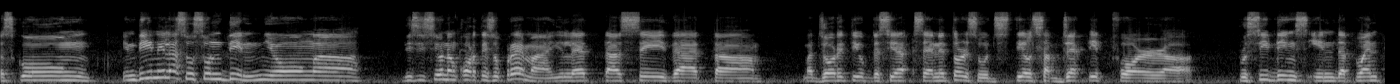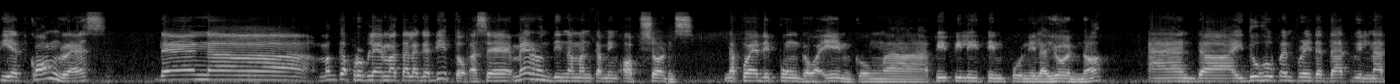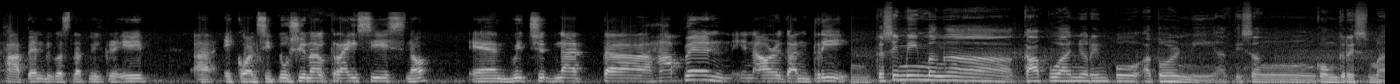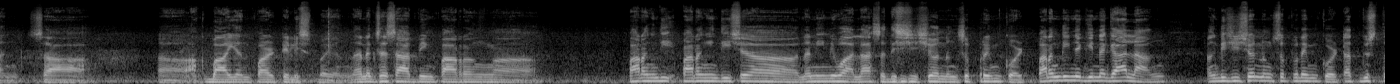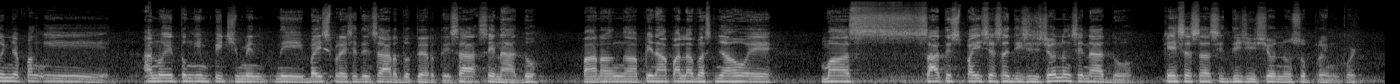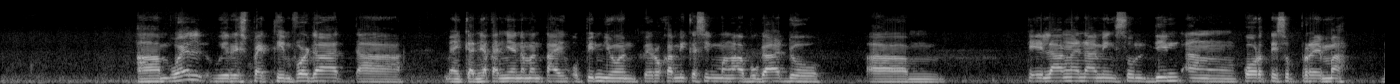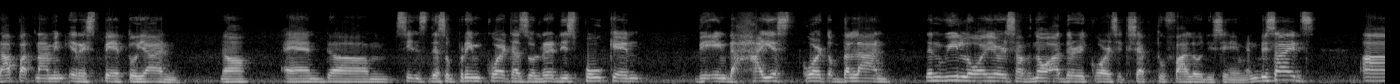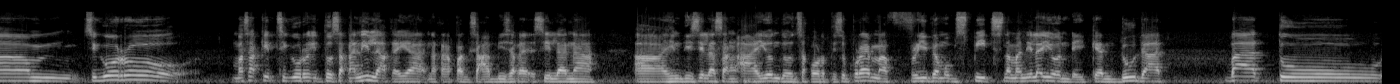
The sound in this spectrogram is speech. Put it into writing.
Tapos kung hindi nila susundin yung ah, desisyon ng Korte Suprema, let us say that ah, majority of the se- senators would still subject it for ah, proceedings in the 20th Congress, then ah, magka-problema talaga dito kasi meron din naman kaming options na pwede pong gawain kung ah, pipilitin po nila yon, no? And uh, I do hope and pray that that will not happen because that will create uh, a constitutional crisis, no? And which should not uh, happen in our country. Kasi may mga kapwa nyo rin po, attorney, at isang congressman sa ah, Akbayan Party List ba yun, na nagsasabing parang ah, parang hindi parang hindi siya naniniwala sa desisyon ng Supreme Court. Parang hindi niya ginagalang ang desisyon ng Supreme Court at gusto niya pang i ano itong impeachment ni Vice President Sara Duterte sa Senado. Parang ah, pinapalabas niya ho eh mas satisfy siya sa desisyon ng Senado kaysa sa si- desisyon ng Supreme Court. Um, well, we respect him for that. Uh, may kanya-kanya naman tayong opinion. Pero kami kasing mga abogado, um, kailangan naming sundin ang Korte Suprema. Dapat namin irespeto yan. No? And um, since the Supreme Court has already spoken, being the highest court of the land, then we lawyers have no other recourse except to follow the same. And besides, um, siguro masakit siguro ito sa kanila kaya nakapagsabi sa sila na ah, hindi sila sang-ayon doon sa Korte Suprema. Freedom of speech naman nila yon They can do that. But to,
